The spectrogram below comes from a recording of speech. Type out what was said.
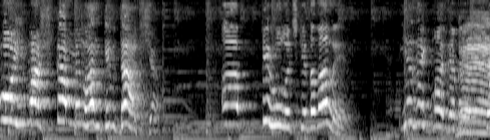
Ой, важка в Меланки вдача. А пігулочки давали? Язик мазями стирали?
